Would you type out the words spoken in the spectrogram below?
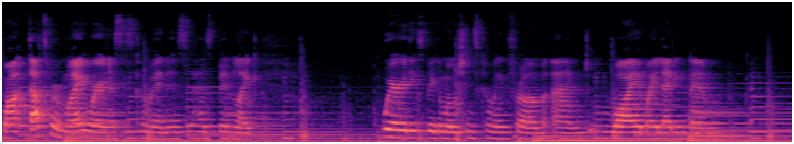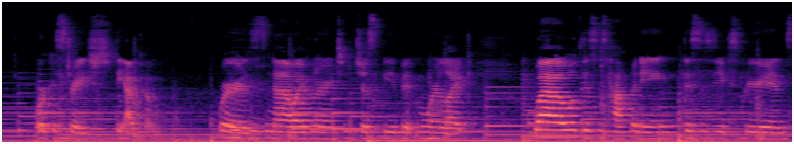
My, that's where my awareness has come in. Is has been like, where are these big emotions coming from, and why am I letting them orchestrate the outcome? Whereas Mhm. now I've learned to just be a bit more like, wow, this is happening. This is the experience.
